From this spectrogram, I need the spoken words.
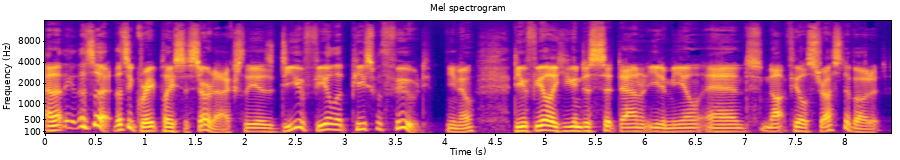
and I think that's a that's a great place to start. Actually, is do you feel at peace with food? You know, do you feel like you can just sit down and eat a meal and not feel stressed about it?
